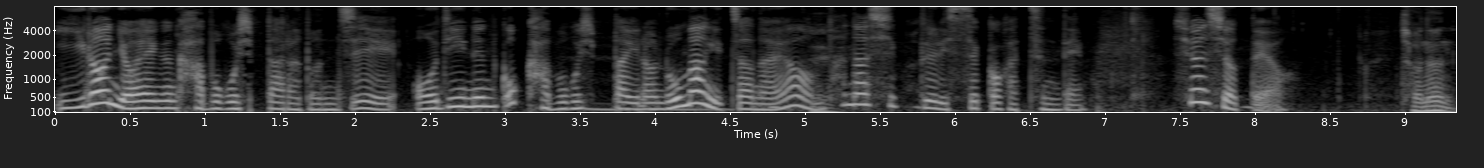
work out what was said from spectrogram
이런 여행은 가보고 싶다라든지 어디는 꼭 가보고 싶다 이런 로망 있잖아요. 네. 하나씩들 있을 것 같은데 수현 씨 어때요? 저는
